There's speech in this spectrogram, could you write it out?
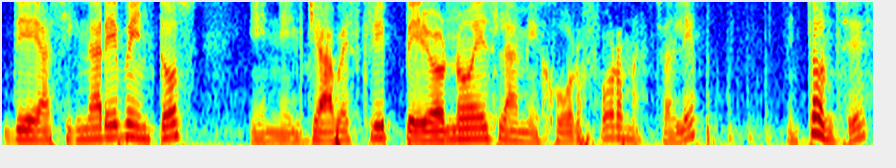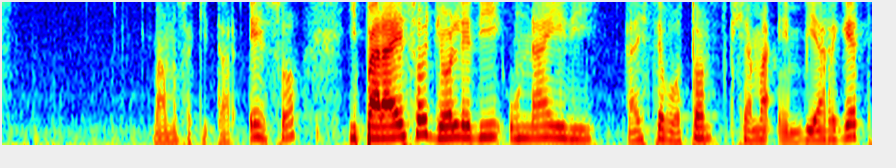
de asignar eventos en el JavaScript, pero no es la mejor forma, ¿sale? Entonces, vamos a quitar eso. Y para eso yo le di un ID a este botón que se llama enviar get.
